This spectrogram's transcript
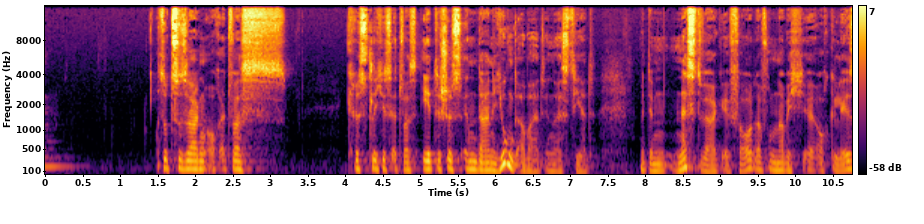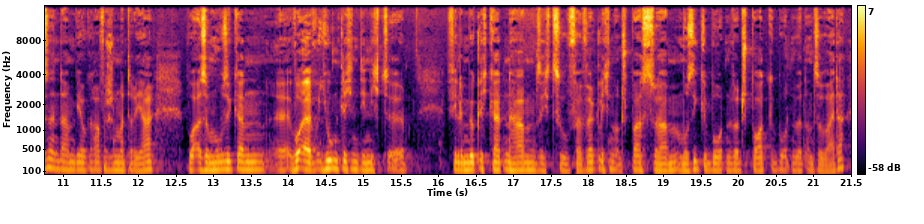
sozusagen auch etwas Christliches, etwas Ethisches in deine Jugendarbeit investiert. Mit dem Nestwerk e.V., davon habe ich äh, auch gelesen in deinem biografischen Material, wo also Musikern, äh, wo äh, Jugendlichen, die nicht viele Möglichkeiten haben, sich zu verwirklichen und Spaß zu haben, Musik geboten wird, Sport geboten wird und so weiter.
